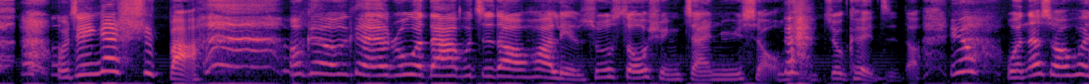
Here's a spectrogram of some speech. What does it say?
我觉得应该是吧。OK OK，如果大家不知道的话，脸书搜寻宅女小红就可以知道。因为我那时候会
